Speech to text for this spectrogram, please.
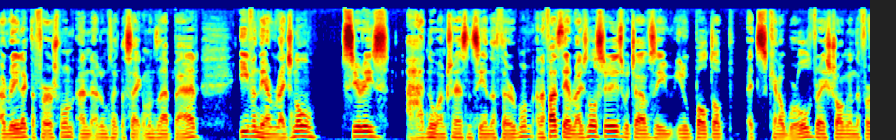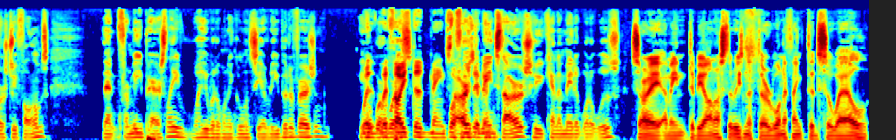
I really liked the first one, and I don't think the second one's that bad. Even the original series, I had no interest in seeing the third one. And if that's the original series, which obviously you know built up its kind of world very strong in the first two films, then for me personally, why would I want to go and see a rebooted version? You know, With, without whereas- the main stars. without the main stars who kind of made it what it was. Sorry, I mean to be honest, the reason the third one I think did so well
